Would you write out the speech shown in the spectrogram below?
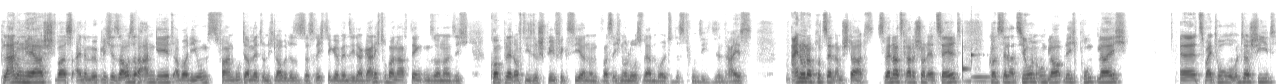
Planung herrscht, was eine mögliche Sause angeht, aber die Jungs fahren gut damit und ich glaube, das ist das Richtige, wenn sie da gar nicht drüber nachdenken, sondern sich komplett auf dieses Spiel fixieren und was ich nur loswerden wollte, das tun sie. Sie sind heiß. 100 Prozent am Start. Sven hat es gerade schon erzählt. Konstellation unglaublich, punktgleich. Äh, zwei Tore Unterschied.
